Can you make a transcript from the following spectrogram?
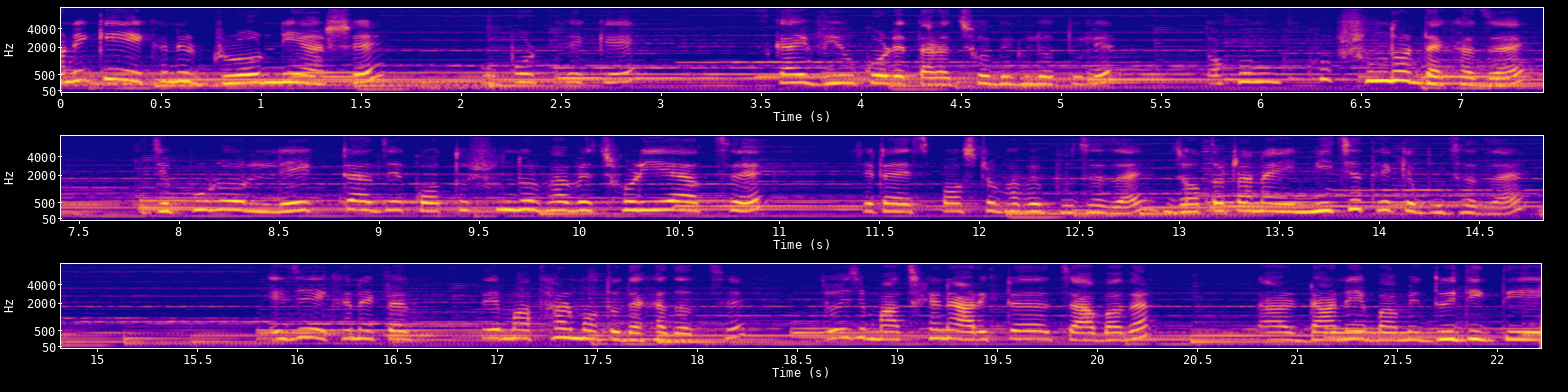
অনেকেই এখানে ড্রোন নিয়ে আসে, উপর থেকে স্কাই ভিউ করে তারা ছবিগুলো তুলে। তখন খুব সুন্দর দেখা যায় যে পুরো লেকটা যে কত সুন্দরভাবে ছড়িয়ে আছে, সেটা স্পষ্টভাবে বোঝা যায়, যতটা না এই নিচে থেকে বোঝা যায়। এই যে এখানে একটা তে মাথার মতো দেখা যাচ্ছে ওই যে মাঝখানে আরেকটা চা বাগান, তার ডানে বামে দুই দিক দিয়ে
